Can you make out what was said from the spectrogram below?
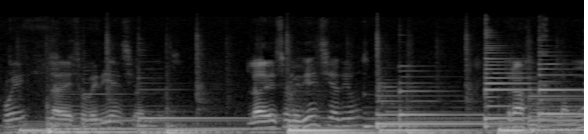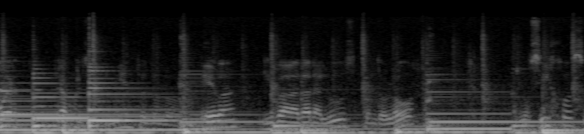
Fue la desobediencia a Dios. La desobediencia a Dios trajo la muerte, trajo el sufrimiento, el dolor. Eva iba a dar a luz con dolor, los hijos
